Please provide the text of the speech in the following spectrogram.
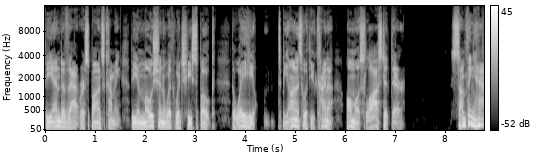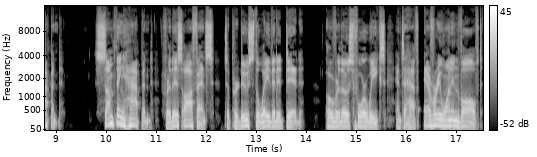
the end of that response coming, the emotion with which he spoke, the way he, to be honest with you, kind of almost lost it there. Something happened. Something happened for this offense to produce the way that it did over those four weeks and to have everyone involved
